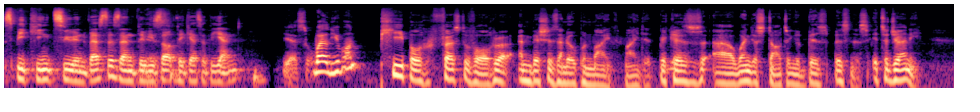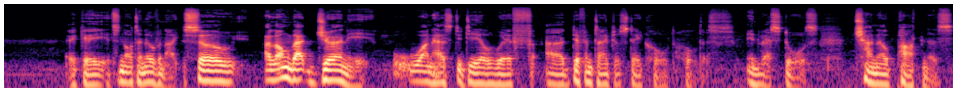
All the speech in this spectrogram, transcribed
speaking to investors and the yes. result they get at the end. Yes. Well, you want people, first of all, who are ambitious and open mind- minded because uh, when you're starting a biz- business, it's a journey. Okay, it's not an overnight. So, along that journey, one has to deal with uh, different types of stakeholders, investors, channel partners,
